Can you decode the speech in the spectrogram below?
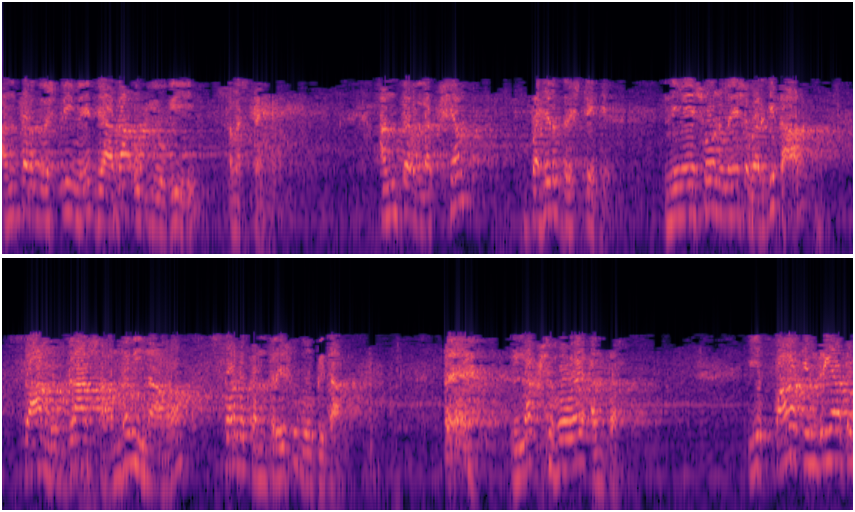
अंतर्दृष्टि में ज़्यादा उपयोगी समझते हैं। अंतर लक्ष्यम बहिर्दृष्टि निमेशोन्मेष वर्जिता सा मुद्रा शांभवी नाम सर्वतंत्रेशु गोपिता। लक्ष्य हो अंतर। ये पाँच इंद्रियाँ तो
